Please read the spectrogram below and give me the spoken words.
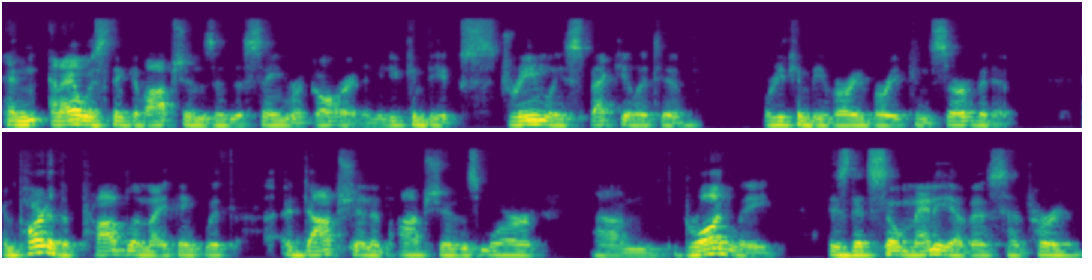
And, and I always think of options in the same regard. I mean, you can be extremely speculative or you can be very, very conservative. And part of the problem, I think, with adoption of options more um, broadly is that so many of us have heard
